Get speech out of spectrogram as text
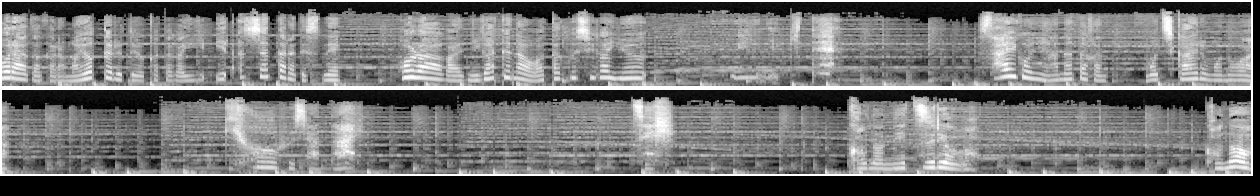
ホラーだから迷ってるという方がいらっしゃったらですねホラーが苦手な私が言う見に来て最後にあなたが持ち帰るものは恐怖じゃない。ぜひこの熱量をこの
